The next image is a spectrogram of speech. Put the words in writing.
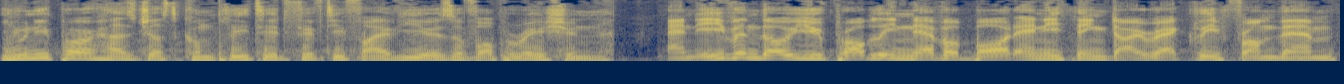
Unipar has just completed 55 years of operation. And even though you probably never bought anything directly from them,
